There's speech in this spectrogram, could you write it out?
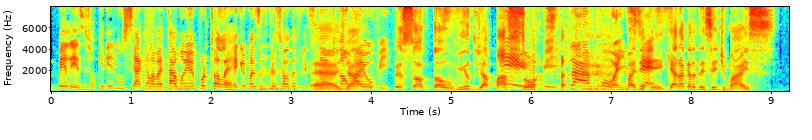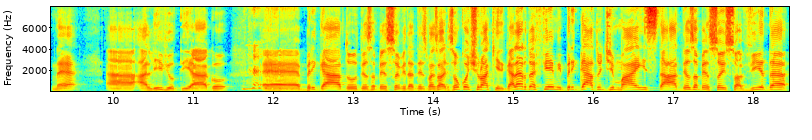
Beleza, eu só queria anunciar que ela vai estar amanhã em Porto Alegre, mas o pessoal da Felicidade não É, já- vai ouvir. O pessoal que tá ouvindo já passou. Enfim, já foi. Mas esquece. enfim, quero agradecer demais, né? A, a Lívia e o Tiago. É, obrigado, Deus abençoe a vida deles. Mas olha, eles vão continuar aqui. Galera do FM, obrigado demais, tá? Deus abençoe sua vida.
